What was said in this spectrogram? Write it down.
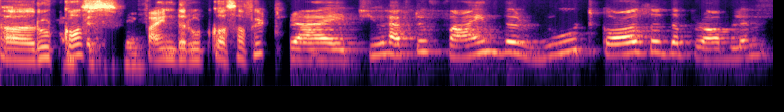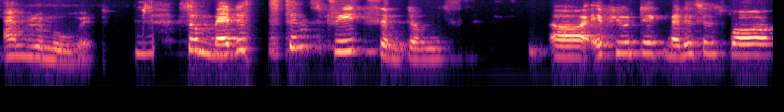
Uh, root cause, find the root cause of it. Right. You have to find the root cause of the problem and remove it. So medicines treat symptoms. Uh, if you take medicines for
